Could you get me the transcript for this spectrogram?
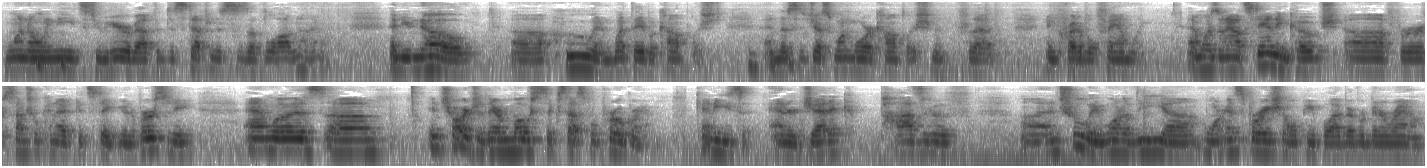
one only needs to hear about the DeStefanises of Long Island, and you know uh, who and what they've accomplished. And this is just one more accomplishment for that incredible family. And was an outstanding coach uh, for Central Connecticut State University, and was um, in charge of their most successful program. Kenny's energetic, positive, uh, and truly one of the uh, more inspirational people I've ever been around.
